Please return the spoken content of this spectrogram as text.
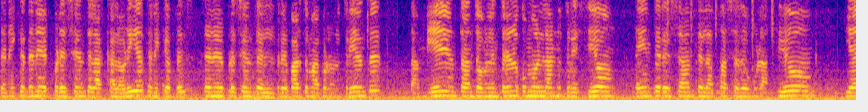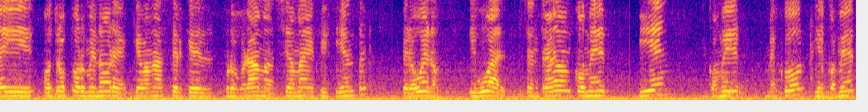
tenéis que tener presente las calorías, tenéis que tener presente el reparto de macronutrientes. También, tanto en el entreno como en la nutrición, es interesante la fase de ovulación y hay otros pormenores que van a hacer que el programa sea más eficiente. Pero bueno, igual, centrado en comer bien, en comer mejor y en comer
